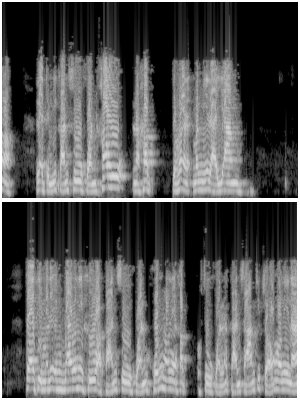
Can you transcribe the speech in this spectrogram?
เนาะและจะมีการสู้ขวัญเข้านะครับแต่ว่ามันมีหลายอย่าง แต่ที่มาได้อธิบายว่านี่คือว่าการสู่ขวัญค้นเขาเนี่ยครับ สู่ขวัญอาการสามสิบสองเขานี่นะ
